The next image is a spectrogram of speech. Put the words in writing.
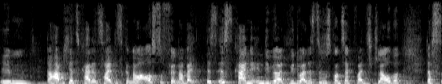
eben, da habe ich jetzt keine Zeit, das genauer auszuführen. Aber es ist kein individualistisches Konzept, weil ich glaube, dass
